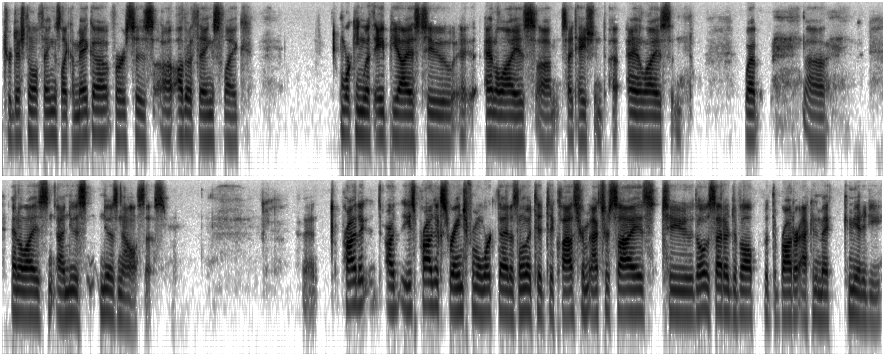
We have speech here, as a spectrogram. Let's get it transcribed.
traditional things like Omeka versus uh, other things like working with APIs to uh, analyze um, citation, uh, analyze web, uh, analyze uh, news news analysis. Product are these projects range from a work that is limited to classroom exercise to those that are developed with the broader academic community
